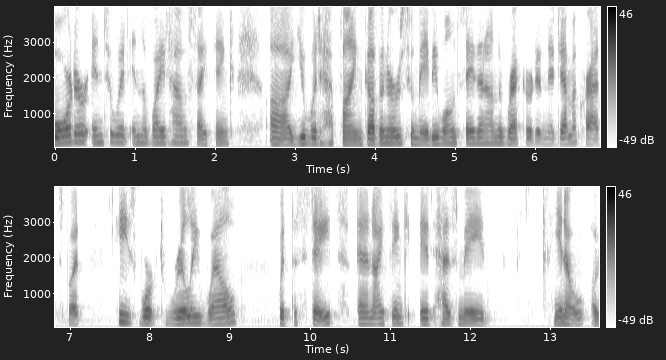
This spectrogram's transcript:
order into it in the White House. I think uh, you would have, find governors who maybe won't say that on the record and they're Democrats, but he's worked really well with the states. And I think it has made, you know, a,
